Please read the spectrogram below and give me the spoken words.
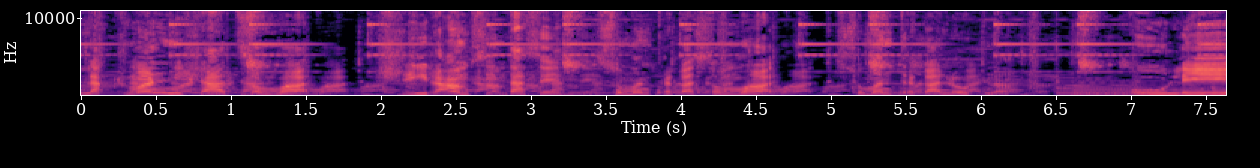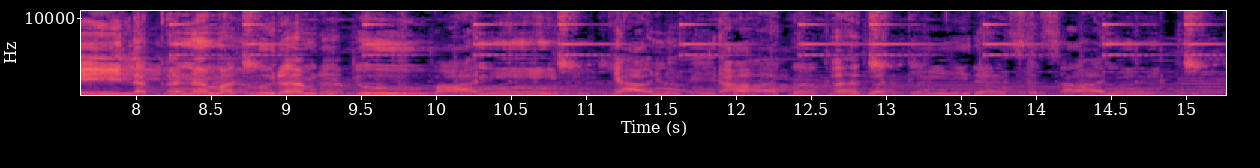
लक्ष्मण निषाद संवाद। श्री राम सीता से सुमंत्र का संवाद, सुमंत्र का लौटना। बोले लखन मधुर मृदु बानी, ज्ञान विराग भगती रस सानी।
